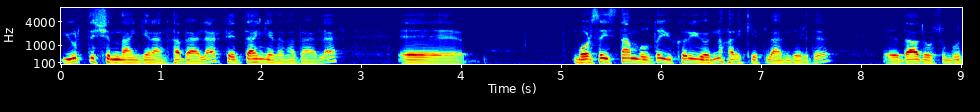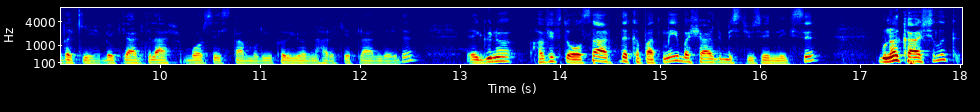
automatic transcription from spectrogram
yurt dışından gelen haberler, Fed'den gelen haberler e, Borsa İstanbul'da yukarı yönlü hareketlendirdi. E, daha doğrusu buradaki beklentiler Borsa İstanbul'u yukarı yönlü hareketlendirdi. E, günü hafif de olsa artıda kapatmayı başardı BIST 100 endeksi. Buna karşılık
